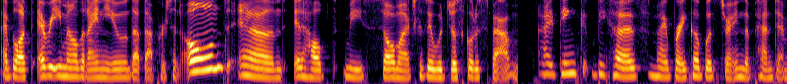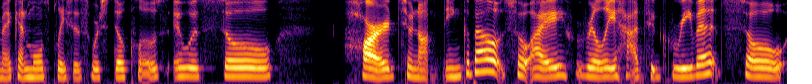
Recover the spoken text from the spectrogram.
I blocked every email that I knew that that person owned and it helped me so much cuz it would just go to spam I think because my breakup was during the pandemic and most places were still closed, it was so hard to not think about. So I really had to grieve it. So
